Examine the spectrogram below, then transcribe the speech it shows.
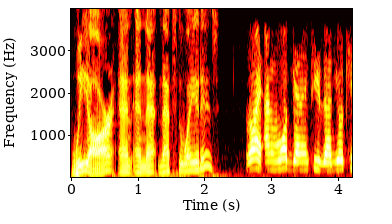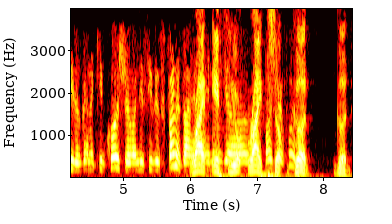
We are, and and that that's the way it is. Right. And what guarantees that your kid is going to keep kosher when you see his friends are Right. If you're right, so food? good, good.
